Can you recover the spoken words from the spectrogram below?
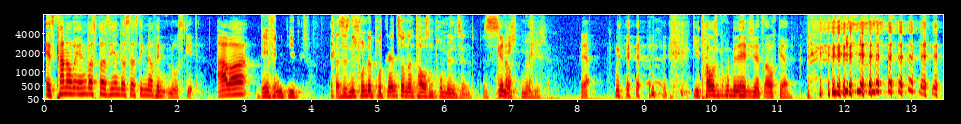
Es kann auch irgendwas passieren, dass das Ding nach hinten losgeht. Aber, Definitiv. Dass es nicht 100%, sondern 1000 Promille sind. Das ist Genau. echt möglich. ja. Die 1000 Promille hätte ich jetzt auch gern.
